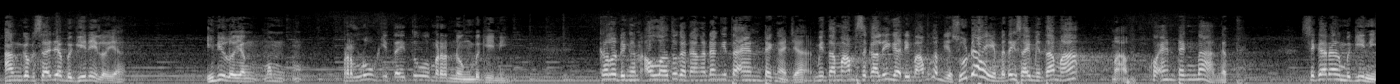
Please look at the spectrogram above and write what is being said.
Anggap saja begini loh ya. Ini loh yang perlu kita itu merenung begini. Kalau dengan Allah itu kadang-kadang kita enteng aja. Minta maaf sekali nggak dimaafkan ya sudah ya penting saya minta maaf maaf. Kok enteng banget? Sekarang begini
